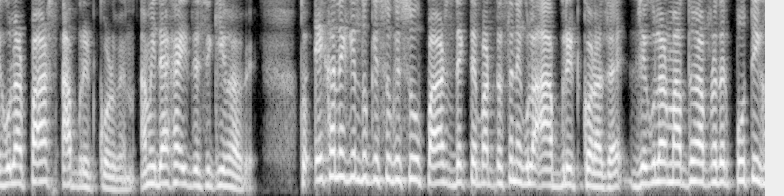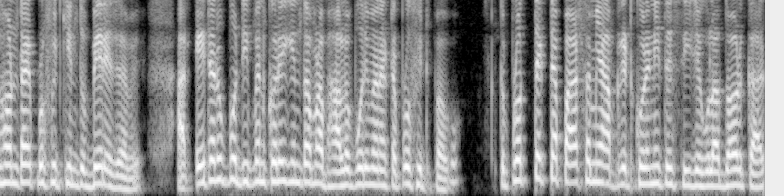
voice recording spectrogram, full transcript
এগুলার পার্টস আপগ্রেড করবেন। আমি দেখাই দিতেছি কীভাবে। তো এখানে কিন্তু কিছু কিছু পার্টস দেখতে পারতেছেন, এগুলো আপগ্রেড করা যায়, যেগুলোর মাধ্যমে আপনাদের প্রতি ঘন্টায় প্রফিট কিন্তু বেড়ে যাবে। আর এটার উপর ডিপেন্ড করে কিন্তু আমরা ভালো পরিমাণ একটা প্রফিট পাবো। তো প্রত্যেকটা পার্টস আমি আপগ্রেড করে নিতেছি যেগুলো দরকার।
